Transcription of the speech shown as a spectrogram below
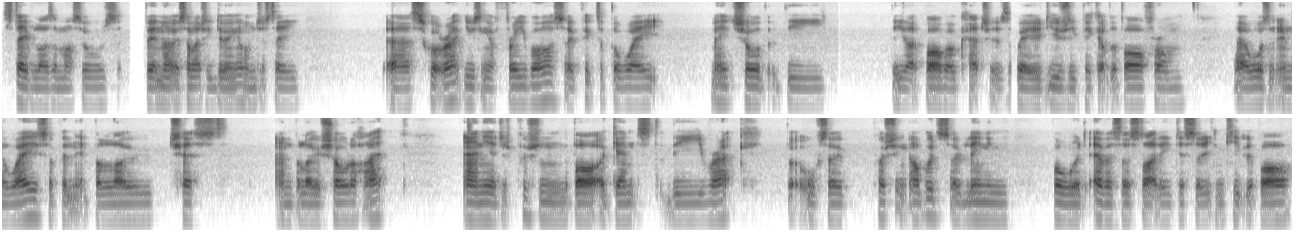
stabilizer muscles. But notice I'm actually doing it on just a uh, squat rack using a free bar. So I picked up the weight, made sure that the the like barbell catches where you'd usually pick up the bar from uh, wasn't in the way. So putting it below chest and below shoulder height. And yeah, just pushing the bar against the rack, but also pushing upwards, so leaning forward ever so slightly, just so you can keep the bar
